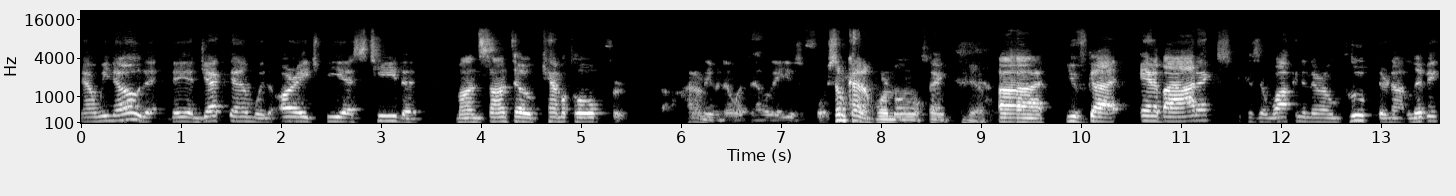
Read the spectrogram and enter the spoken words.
Now we know that they inject them with RHBST, the Monsanto chemical for I don't even know what the hell they use it for. Some kind of hormonal thing. Yeah. Uh, you've got antibiotics because they're walking in their own poop. They're not living.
